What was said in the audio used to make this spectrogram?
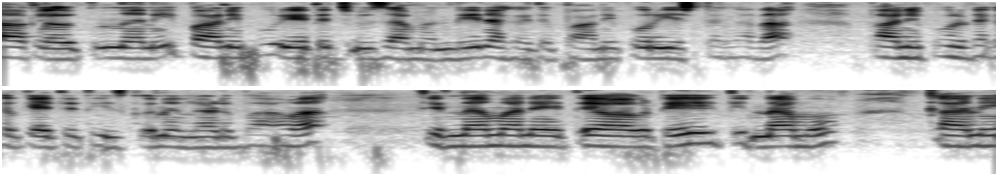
ఆకలి అవుతుందని పానీపూరి అయితే చూసామండి. నాకైతే పానీపూరి ఇష్టం కదా. పానీపూరి దగ్గరికి అయితే తీసుకొని వెళ్ళాడు బావ. తిన్నామని అయితే ఒకటి తిన్నాము. కానీ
